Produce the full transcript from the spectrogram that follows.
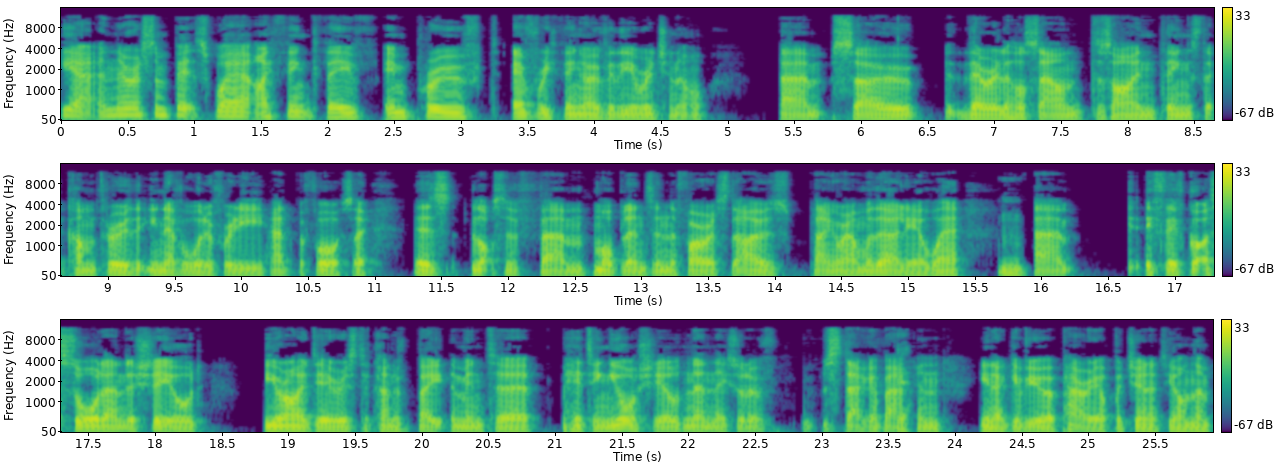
yeah, and there are some bits where I think they've improved everything over the original. Um, so there are little sound design things that come through that you never would have really had before. So there's lots of um, moblins in the forest that I was playing around with earlier, where mm. um, if they've got a sword and a shield, your idea is to kind of bait them into hitting your shield, and then they sort of stagger back yeah. and you know give you a parry opportunity on them.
